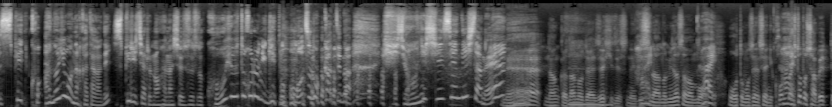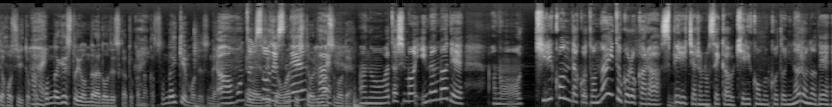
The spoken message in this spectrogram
スピこあのような方がね、スピリチュアルのお話をすると、こういうところに疑問を持つのかっていうのは、非常に新鮮でしたね。ねえ。なんか、なので、うん。ぜひですね、はい。リスナーの皆様も、はい。大友先生にこんな人と喋ってほしいとか、はい。こんなゲスト呼んだらどうですかとか、はい。なんか、そんな意見もですね、あ本当にそうですね。お待ちしておりますので、あの、私も今まで、あの、切り込んだことないところからスピリチュアルの世界を切り込むことになるので、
